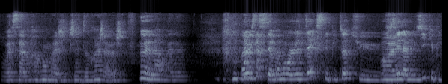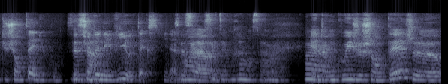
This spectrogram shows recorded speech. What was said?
Trouvais ça vraiment magique. J'adorais, j'avais à chaque fois la larme à l'œil. Ah oui, c'était vraiment le texte et puis toi tu Ouais. faisais la musique et puis tu chantais du coup. C'est Donc, ça. Tu donnais vie au texte finalement. C'est Ouais, ça, ouais. C'était vraiment ça, ouais. Et Ouais, ouais. donc oui, je chantais, je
